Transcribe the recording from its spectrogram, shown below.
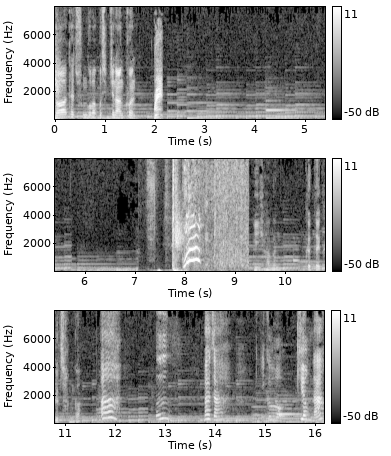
너한테 충고받고 싶진 않군. 이 향은 그때 그 차인가? 아, 응, 맞아. 이거 기억나?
